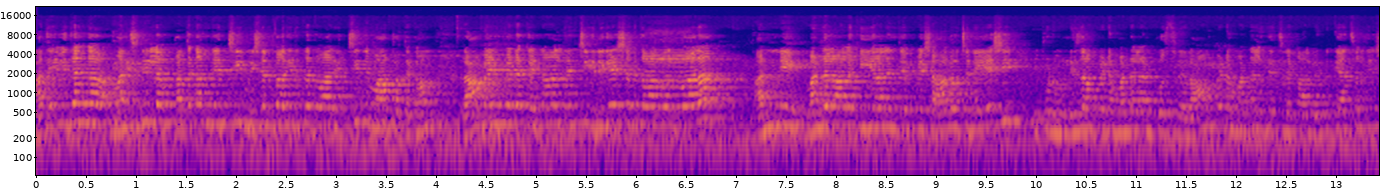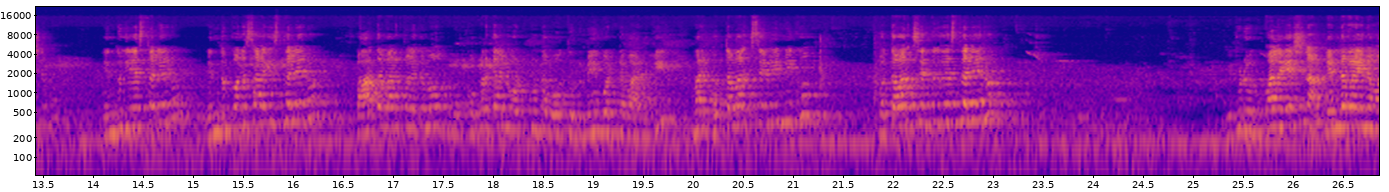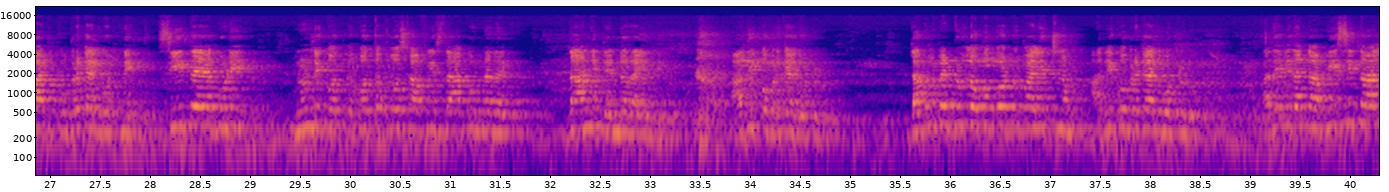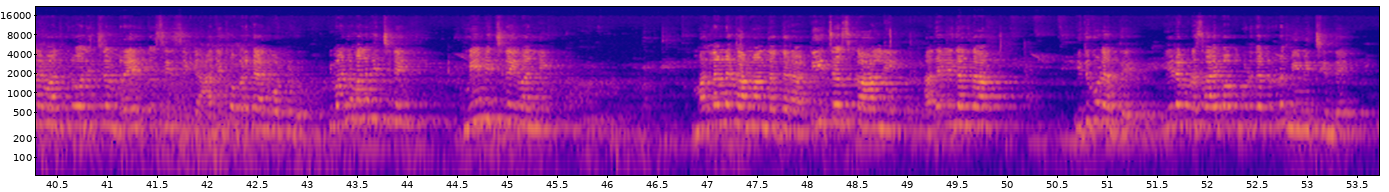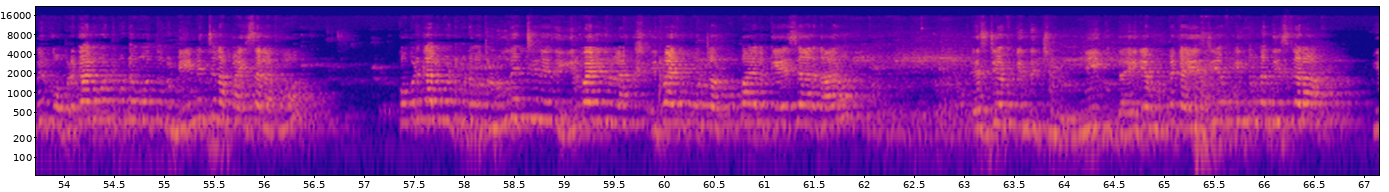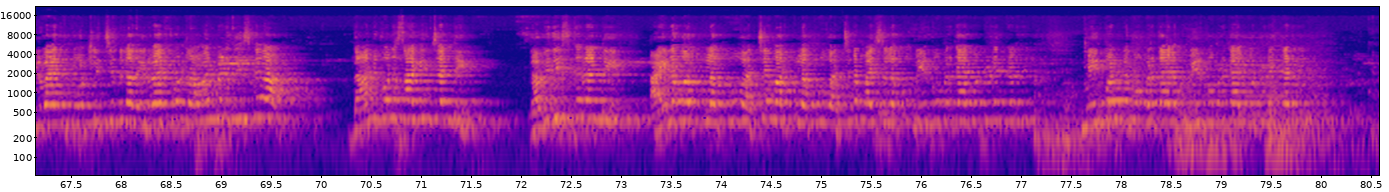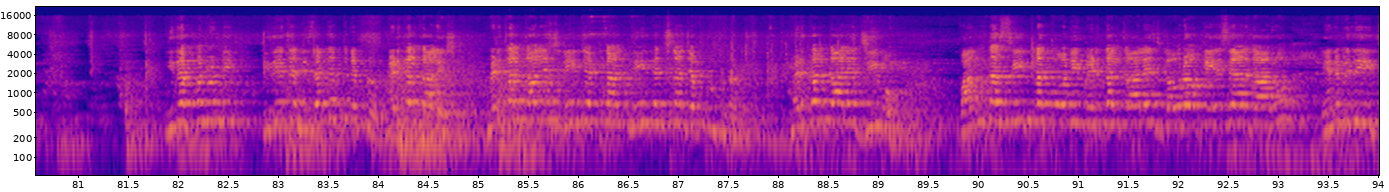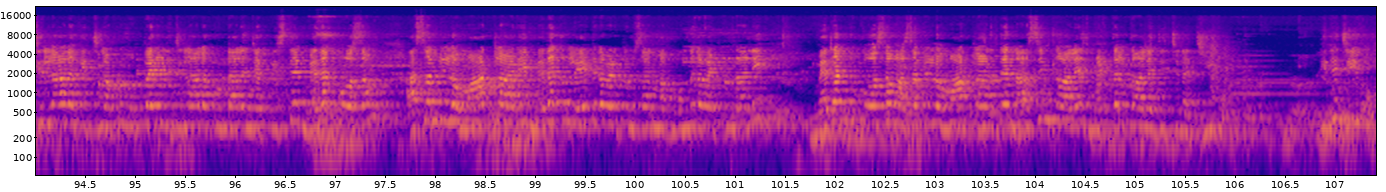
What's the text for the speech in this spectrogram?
అదేవిధంగా మంచినీళ్ళ పథకం తెచ్చి మిషన్ భగీరథ ద్వారా ఇచ్చింది మా పథకం. రామాయణపేట కెనాల్ తెచ్చి ఇరిగేషన్ కాలువల ద్వారా అన్ని మండలాలకు ఇవ్వాలని చెప్పేసి ఆలోచన వేసి ఇప్పుడు నిజాంపేట మండలానికి వస్తున్నాయి. రామంపేట మండలం తెచ్చిన కాలువ ఎందుకు క్యాన్సిల్ చేశారు ఎందుకు చేస్తలేరు? ఎందుకు కొనసాగిస్తలేరు? పాత వర్కులకేమో కొబ్బరికాయలు కొట్టుకుంటూ పోతున్నారు మేము కొట్టిన వాటికి. మరి కొత్త వర్క్స్ ఏవి మీకు? కొత్త వర్క్స్ ఎందుకు తెస్తలేరు ఇప్పుడు వాళ్ళు వేసిన టెండర్ అయిన వాటికి కొబ్బరికాయలు కొట్టినాయి. సీతయ్య గుడి నుండి కొత్త కొత్త పోస్ట్ ఆఫీస్ దాకా ఉన్నది దాన్ని టెండర్ అయింది. అది కొబ్బరికాయ కొట్టుడు. డబుల్ బెడ్రూమ్లో ఒక కోటి రూపాయలు ఇచ్చినాం. అది కొబ్బరికాయలు కొట్టుడు. అదేవిధంగా బీసీ కాలనీ వన్ క్రోర్ ఇచ్చినాం రైలుకు సీసీకి అది కొబ్బరికాయలు కొట్టుడు. ఇవన్నీ మనం ఇచ్చినాయి. మేము ఇచ్చినాయి ఇవన్నీ. మల్లన్న కమాన్ దగ్గర టీచర్స్ కాలనీ అదేవిధంగా ఇది కూడా అంతే. ఈడ కూడా సాయిబాబు గుడి దగ్గర కూడా మేము ఇచ్చిందే. మీరు కొబ్బరికాయలు కొట్టుకుంటూ పోతుండ్రు. మేము ఇచ్చిన పైసలకు కొబ్బరికాయలు కొట్టుకుంటే పోతుండ్రు నువ్వు తెచ్చినది ఇరవై ఐదు లక్ష ఇరవై ఐదు కోట్ల రూపాయలు కేసీఆర్ గారు ఎస్డిఎఫ్ కింద ఇచ్చిండు. నీకు ధైర్యం ఉంటే ఎస్డిఎఫ్ కింద ఉన్న తీసుకురా. ఇరవై ఐదు కోట్లు ఇచ్చింది కదా ఇరవై ఐదు కోట్లు రామని పెట్టి తీసుకురా. దాన్ని కొనసాగించండి. గవి తీసుకురండి. అయిన వర్కులకు వచ్చే వర్కులకు వచ్చిన పైసలకు మీరు కొబ్బరికాయ కొట్టుడు ఎక్కడిది? మేము కొట్టిన కొబ్బరికాయలకు మీరు కొబ్బరికాయలు కొట్టుడు ఎక్కడిది? ఇది ఎప్పటి నుండి? ఇదైతే నిజం చెప్తున్నప్పుడు మెడికల్ కాలేజ్. మెడికల్ కాలేజ్ నేను చెప్పినా నేను తెచ్చినా చెప్పుకుంటున్నాడు. Medical college GO. వంద సీట్లతోని మెడికల్ కాలేజ్ గౌరవ్ కేసీఆర్ గారు ఎనిమిది జిల్లాలకు ఇచ్చినప్పుడు ముప్పై రెండు జిల్లాలకు ఉండాలని చెప్పిస్తే మెదక్ కోసం అసెంబ్లీలో మాట్లాడి మెదక్ లేటుగా పెడుతుంది సార్ మాకు ముందుగా పెట్టుండ్రని మెదక్ కోసం అసెంబ్లీలో మాట్లాడితే నర్సింగ్ కాలేజ్ మెడికల్ కాలేజ్ ఇచ్చిన జీవో. ఇది జీవో.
